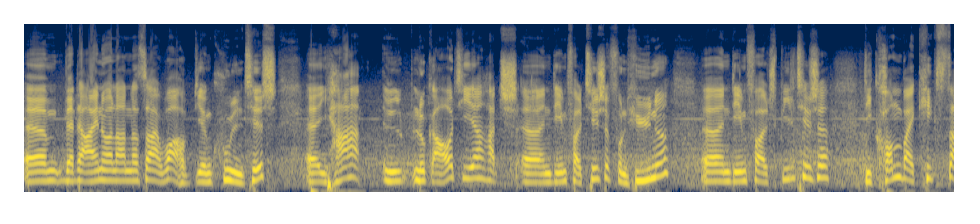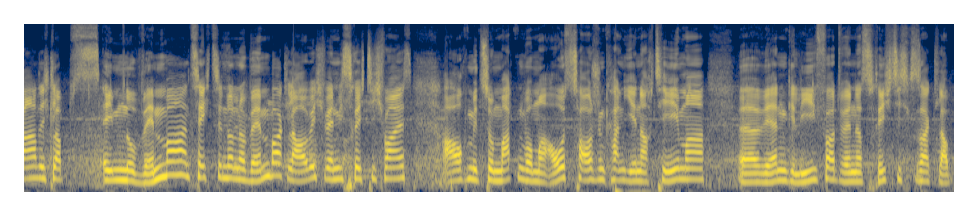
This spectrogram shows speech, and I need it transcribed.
ähm, wird der eine oder andere sagen, wow, habt ihr einen coolen Tisch? Äh, ja, Lookout hier hat äh, in dem Fall Tische von Hühne, äh, in dem Fall Spieltische. Die kommen bei Kickstarter, ich glaube im November, 16. November, glaube ich, wenn ich es richtig weiß. Auch mit so Matten, wo man austauschen kann, je nach Thema, äh, werden geliefert. Wenn das richtig richtig gesagt, glaube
